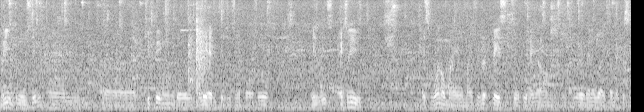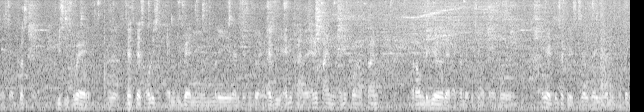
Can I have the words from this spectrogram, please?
reintroducing, and uh, keeping the Malay heritage in Singapore. So it, it's actually it's one of my, my favorite place to, to hang around whenever I come back to Singapore because this is where the- there's, there's always an event in Malay Heritage Centre every any time at any time any point of time around the year that I come back to Singapore. So Malay Heritage Centre is very very very important.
